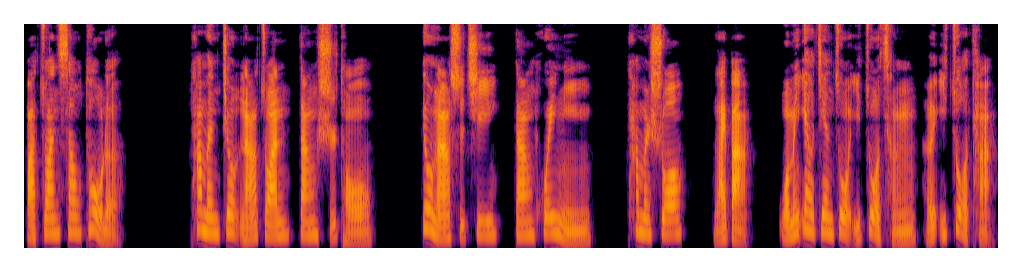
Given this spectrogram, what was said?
把砖烧透了。”他们就拿砖当石头。又拿石漆当灰泥，他们说：“来吧，我们要建造一座城和一座塔，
